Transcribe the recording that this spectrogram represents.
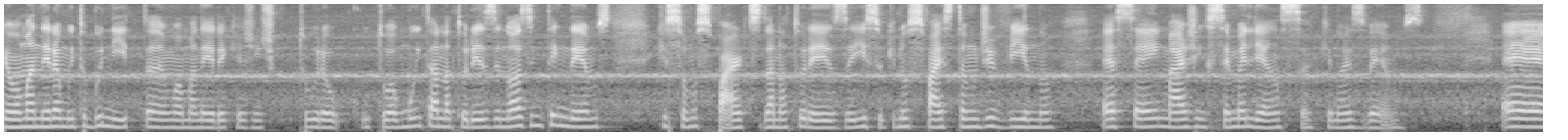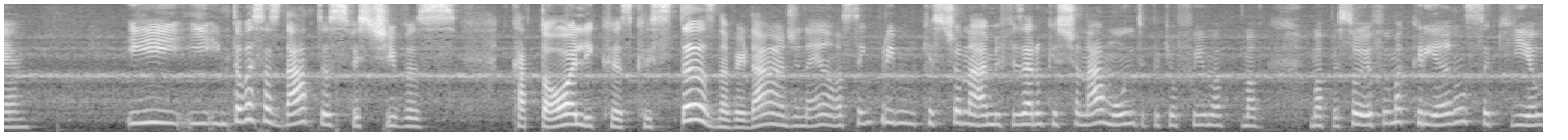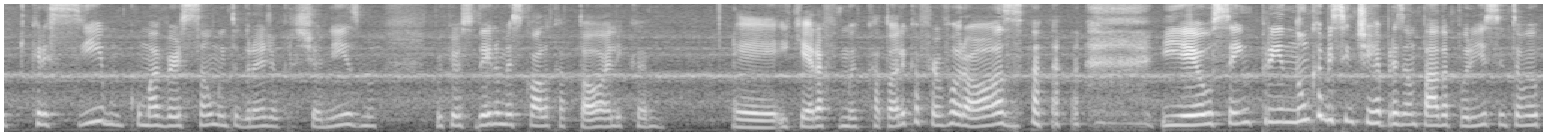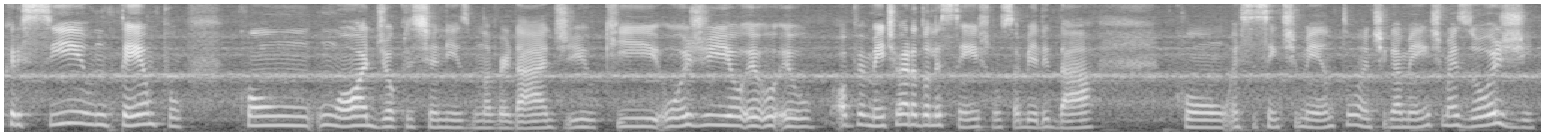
É uma maneira muito bonita, é uma maneira que a gente cultura, cultua muito a natureza e nós entendemos que somos partes da natureza, isso que nos faz tão divino. Essa é a imagem e semelhança que nós vemos. É, e, e então essas datas festivas católicas, cristãs, na verdade, né? Elas sempre me questionaram, me fizeram questionar muito, porque eu fui uma, uma, uma pessoa, eu fui uma criança que eu cresci com uma aversão muito grande ao cristianismo porque eu estudei numa escola católica é, e que era uma católica fervorosa e eu sempre nunca me senti representada por isso então eu cresci um tempo com um ódio ao cristianismo na verdade o que hoje eu, eu, eu obviamente eu era adolescente não sabia lidar com esse sentimento antigamente mas hoje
